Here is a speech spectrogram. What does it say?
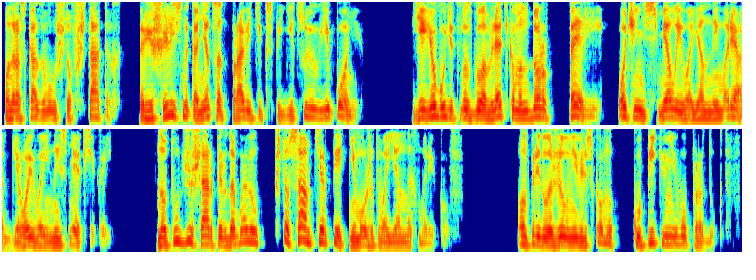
Он рассказывал, что в Штатах решились, наконец, отправить экспедицию в Японию. Ее будет возглавлять командор Перри, очень смелый военный моряк, герой войны с Мексикой. Но тут же Шарпер добавил, что сам терпеть не может военных моряков. Он предложил Невельскому купить у него продуктов.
